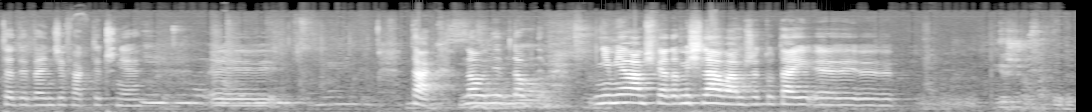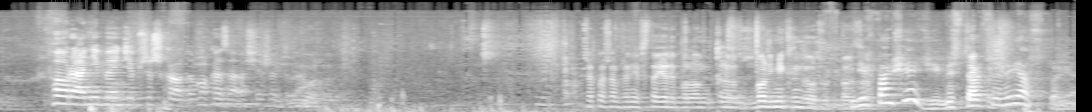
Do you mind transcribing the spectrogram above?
wtedy będzie faktycznie y, tak, no, nie- no nie miałam świadomości, myślałam, że tutaj y, pora nie będzie przeszkodą. Okazało się, że była. Przepraszam, że nie wstaję, ale bolą, boli mnie kręgosłup bardzo. Niech pan siedzi, wystarczy, że ja stoję.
